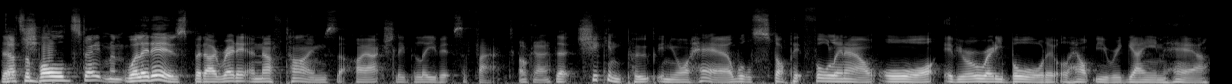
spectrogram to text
That that's a bold statement. Well, it is, but I read it enough times that I actually believe it's a fact. Okay. That chicken poop in your hair will stop it falling out, or if you're already bald, it will help you regain hair.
